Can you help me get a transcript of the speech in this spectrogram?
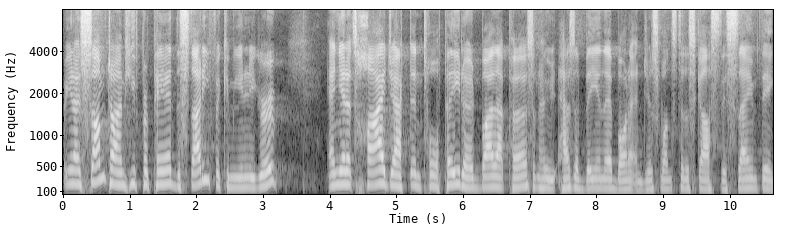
You know, sometimes you've prepared the study for community group, and yet it's hijacked and torpedoed by that person who has a bee in their bonnet and just wants to discuss this same thing.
